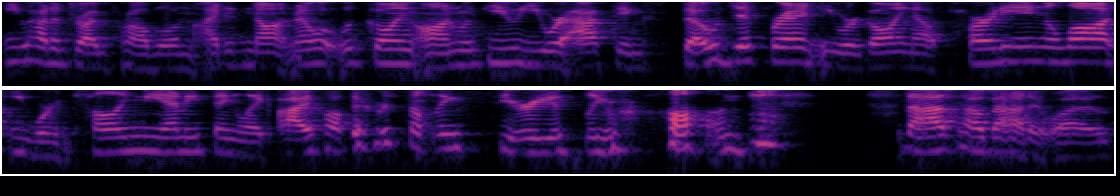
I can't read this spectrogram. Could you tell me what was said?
you had a drug problem. I did not know what was going on with you. You were acting so different. You were going out partying a lot. You weren't telling me anything. Like, I thought there was something seriously wrong. That's how bad it was.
